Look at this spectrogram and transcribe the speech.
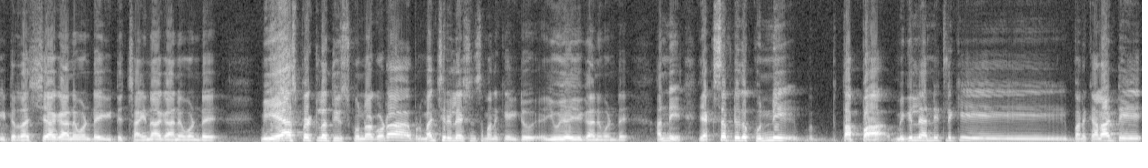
ఇటు రష్యా కానివ్వండి ఇటు చైనా కానివ్వండి మీ ఏ ఆస్పెక్ట్లో తీసుకున్నా కూడా ఇప్పుడు మంచి రిలేషన్స్ మనకి ఇటు యూఏఈ కానివ్వండి అన్ని ఎక్సెప్ట్ ఏదో కొన్ని తప్ప మిగిలిన అన్నిటికీ మనకి ఎలాంటి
